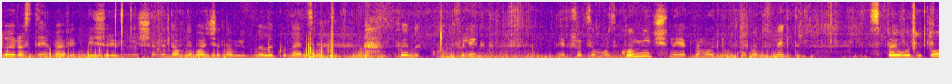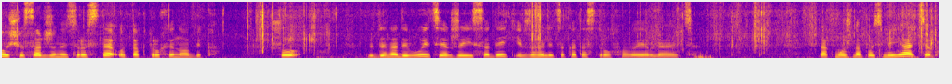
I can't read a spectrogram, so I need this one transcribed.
той ростиме, він більш рівніше. Недавно бачила в Людмили Кунець конфлікт, якщо це може комічний, як на мою думку, конфлікт з приводу того, що саджанець росте отак трохи набік. Що людина дивується, як же її садить, і взагалі це катастрофа виявляється. Так можна посміятися б.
